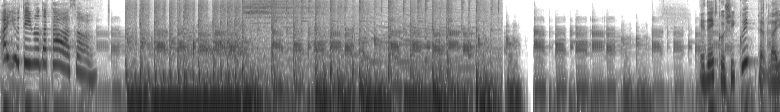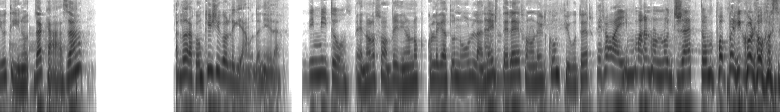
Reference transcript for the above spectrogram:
Aiutino da casa! ed eccoci qui per l'aiutino da casa. Allora, con chi ci colleghiamo, Daniela? Dimmi tu, Eh, non lo so, vedi, non ho collegato nulla né Eh, il no. telefono né il computer. però hai in mano un oggetto un po' pericoloso.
